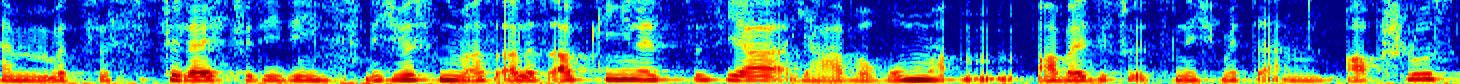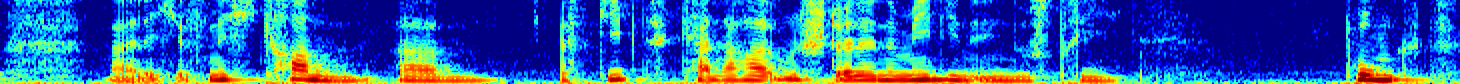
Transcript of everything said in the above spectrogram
ähm, jetzt ist vielleicht für die, die es nicht wissen, was alles abging letztes Jahr. Ja, warum arbeitest du jetzt nicht mit deinem Abschluss? Weil ich es nicht kann. Es gibt keine halben Stelle in der Medienindustrie. Punkt.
